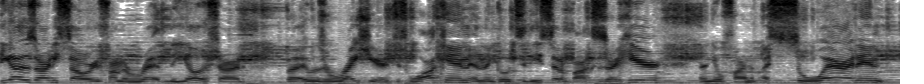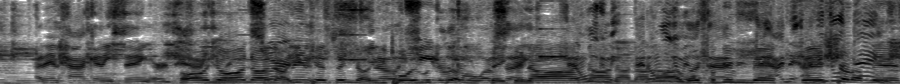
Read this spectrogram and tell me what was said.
You guys already saw where we found the red, the yellow shard, but it was right here. Just walk in and then go to these set of boxes right here, and you'll find them. I swear I didn't, I didn't hack anything or. Oh no, no, no! You can't say no. You, you totally looked it up, faker. Nah, nah, nah, nah, nah. I won't forgive you, man. Man, shut up, man.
